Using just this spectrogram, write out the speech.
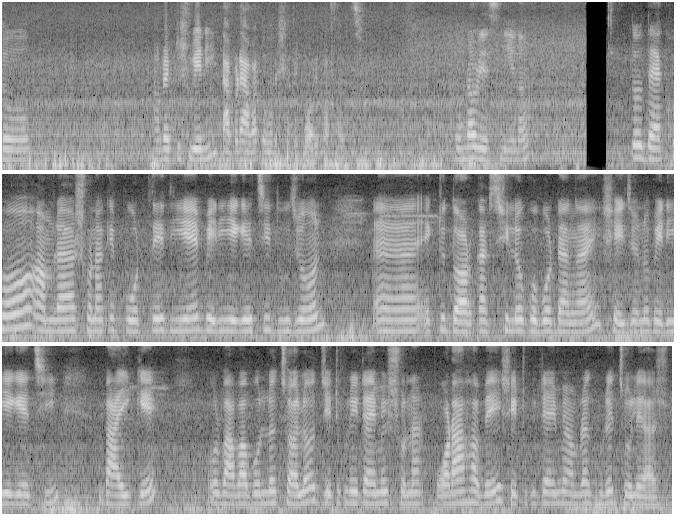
তো আমরা একটু শুয়ে নিই, তারপরে আবার তোমাদের সাথে পরে কথা হচ্ছে। তোমরাও রেস্ট নিয়ে নাও। তো দেখো, আমরা সোনাকে পড়তে দিয়ে বেরিয়ে গেছি দুজন। একটু দরকার ছিল গোবরডাঙ্গায়, সেই জন্য বেরিয়ে গেছি বাইকে। ওর বাবা বলল, চলো, যেটুকুনি টাইমে সোনার পড়া হবে সেটুকু টাইমে আমরা ঘুরে চলে আসব।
